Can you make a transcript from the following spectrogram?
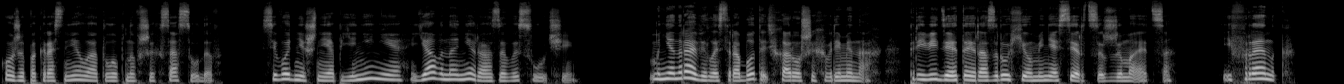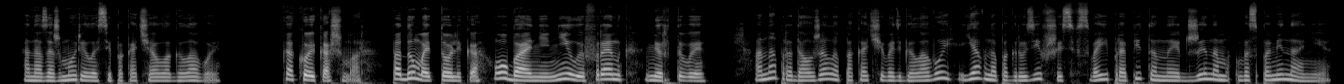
кожа покраснела от лопнувших сосудов. Сегодняшнее опьянение явно не разовый случай. Мне нравилось работать в хороших временах. При виде этой разрухи у меня сердце сжимается. И Фрэнк... Она зажмурилась и покачала головой. Какой кошмар. Подумать только, оба они, Нил и Фрэнк, мертвы. Она продолжала покачивать головой, явно погрузившись в свои пропитанные джином воспоминания.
